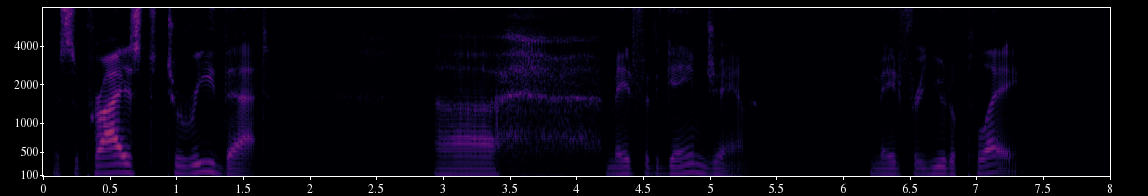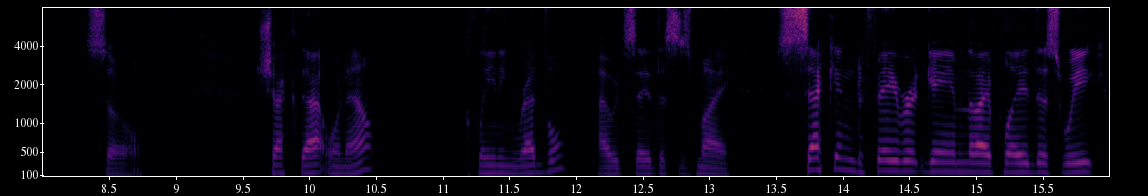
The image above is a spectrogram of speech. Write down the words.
I was surprised to read that. Uh, made for the game jam, made for you to play. So check that one out. Cleaning Redville. I would say this is my second favorite game that I played this week.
